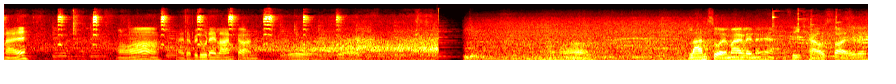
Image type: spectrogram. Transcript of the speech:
ไหน อ๋อเดี๋ยวไปดูในร้านก่อน โอ้ สวย ร้านสวยมากเลยนะเนี่ย สีขาวใสเลย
